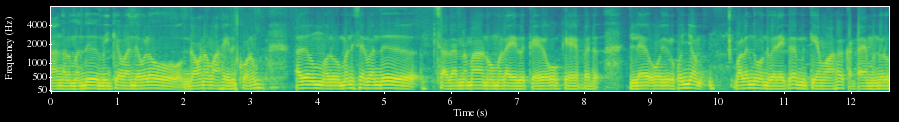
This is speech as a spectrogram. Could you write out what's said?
நாங்களும் வந்து மிக்க வந்து எவ்வளோ கவனமாக இருக்கணும். அதுவும் ஒரு மனுஷர் வந்து சாதாரணமாக நோமலாக இருக்க ஓகே பட் இல்லை ஒரு கொஞ்சம் வளர்ந்து கொண்டு வரைக்க முக்கியமாக கட்டாயம் வந்து ஒரு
